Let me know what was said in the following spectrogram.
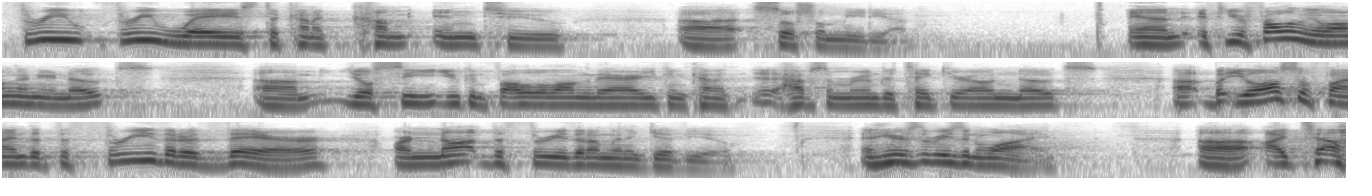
three, three ways to kind of come into uh, social media. And if you're following along on your notes, um, you'll see you can follow along there. You can kind of have some room to take your own notes. Uh, but you'll also find that the three that are there are not the three that I'm going to give you. And here's the reason why. Uh, I tell,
